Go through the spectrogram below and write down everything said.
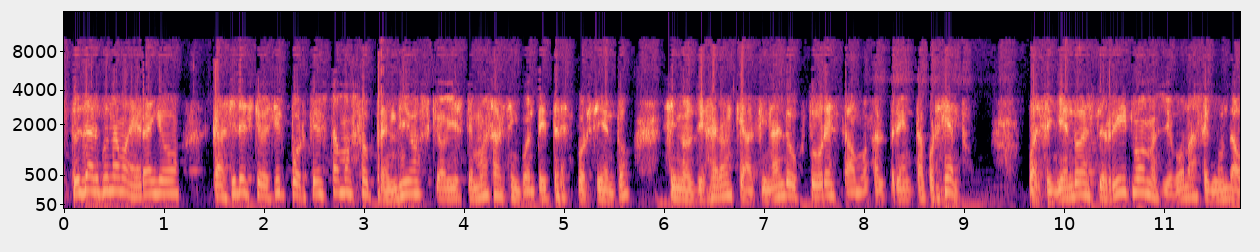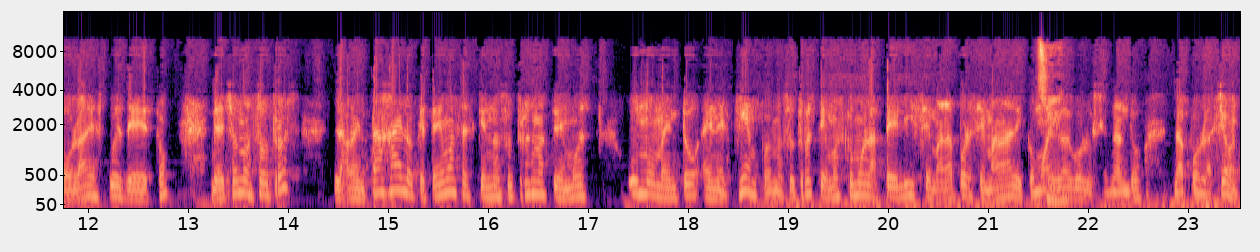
Entonces, de alguna manera, yo casi les quiero decir por qué estamos sorprendidos que hoy estemos al 53% si nos dijeron que al final de octubre estábamos al 30%. Pues siguiendo este ritmo, nos llegó una segunda ola después de esto. De hecho, nosotros, la ventaja de lo que tenemos es que nosotros no tenemos un momento en el tiempo. Nosotros tenemos como la peli semana por semana de cómo ha ido evolucionando la población.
